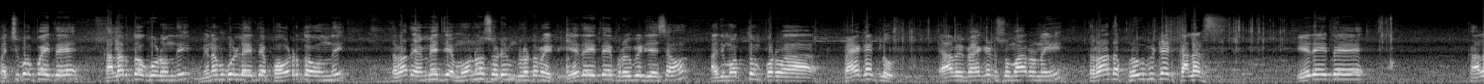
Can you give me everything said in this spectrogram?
పచ్చిపప్పు అయితే కలర్తో కూడా ఉంది మినపగుళ్ళు అయితే పౌడర్తో ఉంది. తర్వాత ఎంహెచ్ఏ మోనోసోడియం గ్లూటమేట్ ఏదైతే ప్రొహిబిట్ చేసామో అది మొత్తం ప్యాకెట్లు యాభై ప్యాకెట్లు సుమారు ఉన్నాయి. తర్వాత ప్రొహిబిటెడ్ కలర్స్. ఏదైతే కల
